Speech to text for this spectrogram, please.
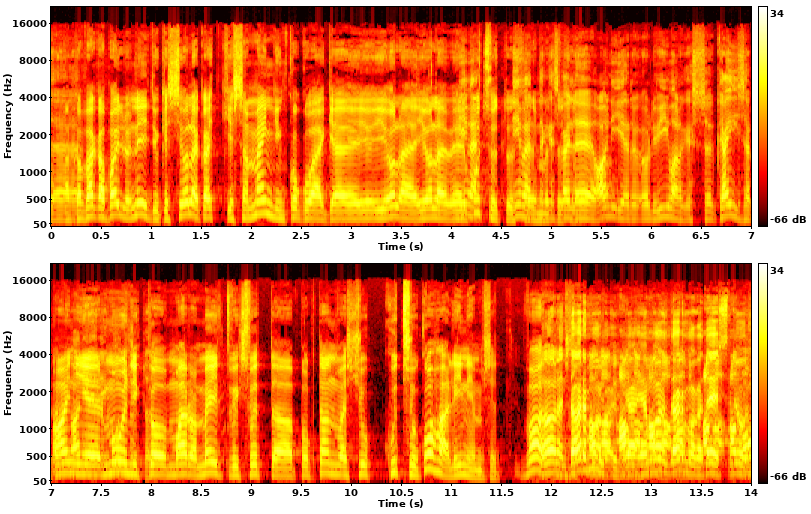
Äh, aga väga palju neid ju, kes ei ole katki, kes on mänginud kogu aeg ja ei ole, ei ole Nimet, kutsutud. nimeta, kes välja, Anier oli viimane, kes käis. Anier, Mooniko, ma arvan, meilt võiks võtta Bogdan Vassiuk, kutsu kohale inimesed. ma olen Tarmoga ja, ja ma olen Tarmoga täiesti nõus.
